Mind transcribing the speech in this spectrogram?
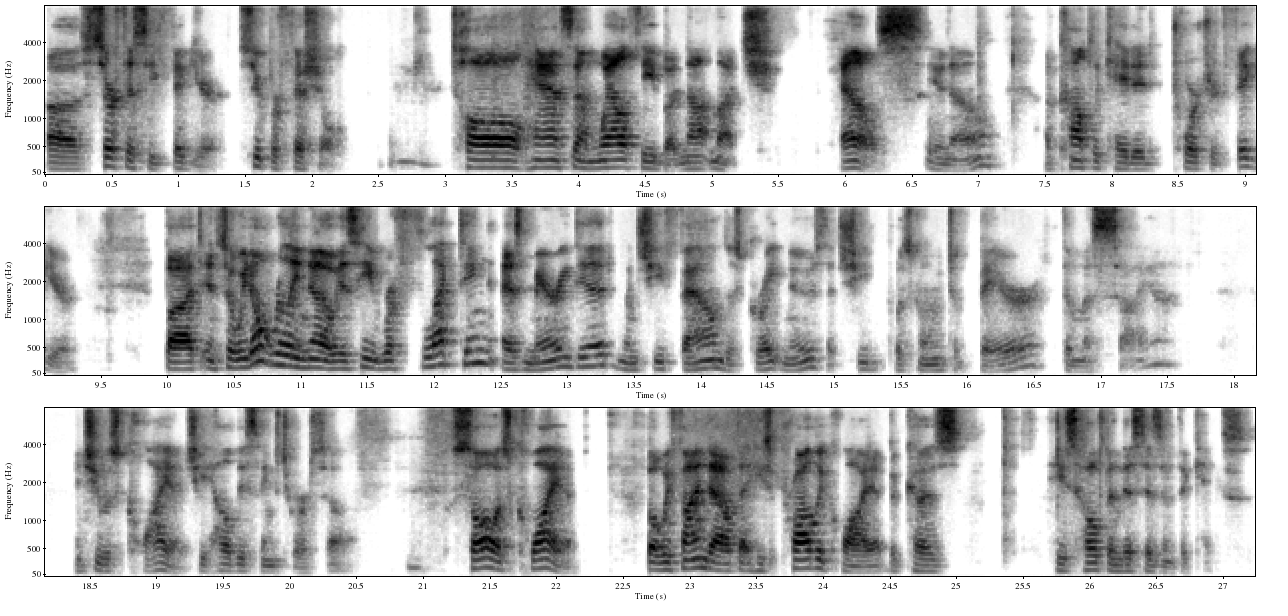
a surfacey figure, superficial, tall, handsome, wealthy, but not much else, you know a complicated, tortured figure. But, and so we don't really know is he reflecting as Mary did when she found this great news that she was going to bear the Messiah? And she was quiet. She held these things to herself. Saul is quiet, but we find out that he's probably quiet because he's hoping this isn't the case.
